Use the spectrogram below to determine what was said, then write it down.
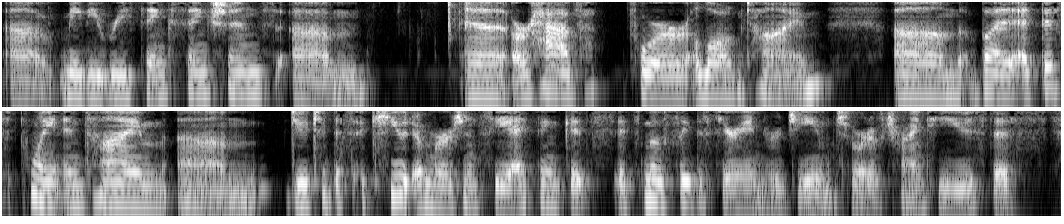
uh, maybe rethink sanctions um, uh, or have for a long time. Um, but at this point in time, um, due to this acute emergency, I think it's it's mostly the Syrian regime sort of trying to use this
